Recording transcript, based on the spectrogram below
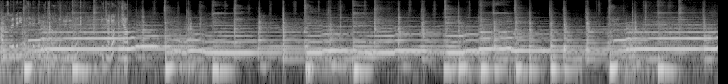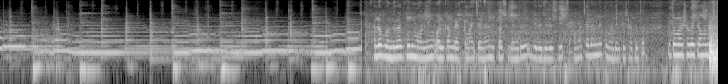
Ama sohbet edeyim. হ্যালো বন্ধুরা, good morning, welcome back to my channel Rupa Subhendu, zero zero six আমার চ্যানেলে তোমাদেরকে স্বাগত। তো তোমরা সবাই কেমন আছো?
